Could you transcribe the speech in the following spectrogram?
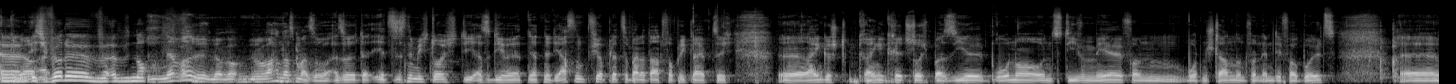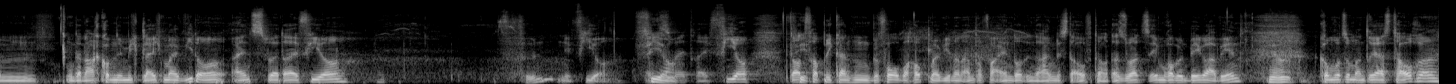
Ähm, ich würde noch Na, warte, wir, wir machen das mal so. Also jetzt ist nämlich durch die, also die, die hatten ja die ersten vier Plätze bei der Dartfabrik Leipzig äh, reingekretscht durch Basil Brunner und Steven Mehl von Roten Stern und von MDV Bulls. Ähm, und danach kommen nämlich gleich mal wieder 1, 2, 3, 4, 5, ne 4. Vier. 1, 2, 3, 4 Dartfabrikanten, bevor überhaupt mal wieder ein anderer Verein dort in der Rangliste auftaucht. Also du hast eben Robin Beger erwähnt. Ja. Kommen wir zum Andreas Taucher,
